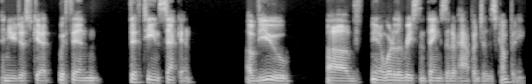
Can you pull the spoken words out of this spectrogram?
And you just get within 15 second a view of, you know, what are the recent things that have happened to this company.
